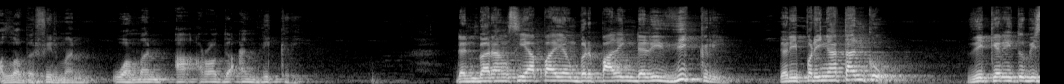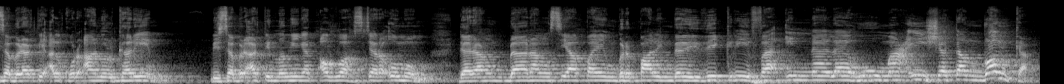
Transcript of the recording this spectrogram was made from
Allah berfirman, "Waman a'rada an dzikri." Dan barang siapa yang berpaling dari zikri, dari peringatanku. Zikir itu bisa berarti Al-Qur'anul Karim, bisa berarti mengingat Allah secara umum. Dan barang siapa yang berpaling dari zikri fa inna lahu ma'isyatan dhanka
